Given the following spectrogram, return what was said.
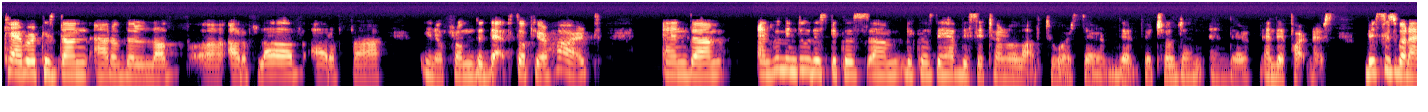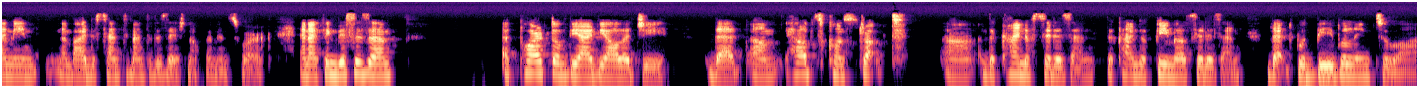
care work is done out of the love uh, out of love, out of uh, you know from the depth of your heart, and um, and women do this because um, because they have this eternal love towards their, their, their children and their and their partners. This is what I mean by the sentimentalization of women's work, and I think this is a a part of the ideology that um, helps construct uh, the kind of citizen, the kind of female citizen that would be willing to uh,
